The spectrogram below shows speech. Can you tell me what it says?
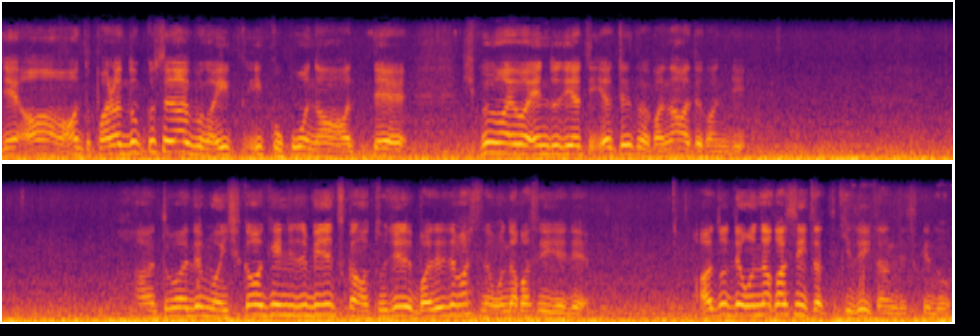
でああとパラドックスライブが 1, 1個コーナーあって引く前はエンドでやってやってたかなって感じ。あとはでも石川県立美術館が途中でバテてましたねお腹空いてて。後でお腹空いたって気づいたんですけど。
